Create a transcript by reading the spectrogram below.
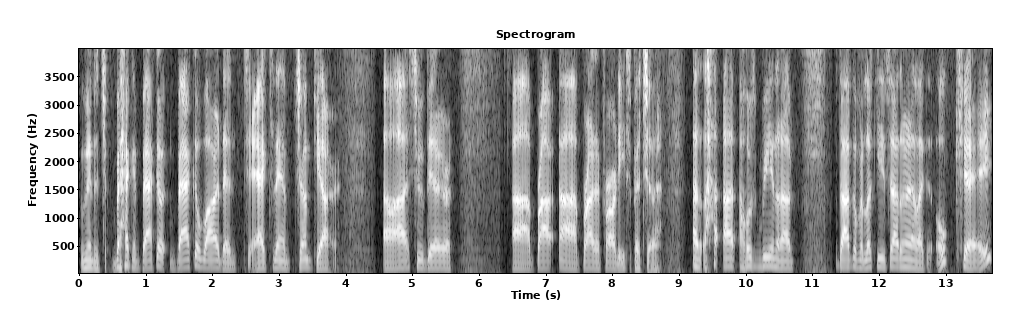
We went to back and back of back of our the accident junkyard uh, to their uh, bra- uh, bridal parties picture. I, I, I was being a doctor for looking each other and I'm like, okay,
